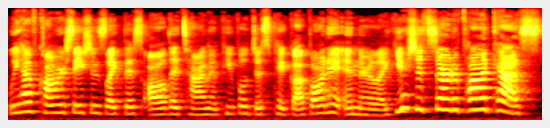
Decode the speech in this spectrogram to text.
We have conversations like this all the time, and people just pick up on it and they're like, you should start a podcast.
